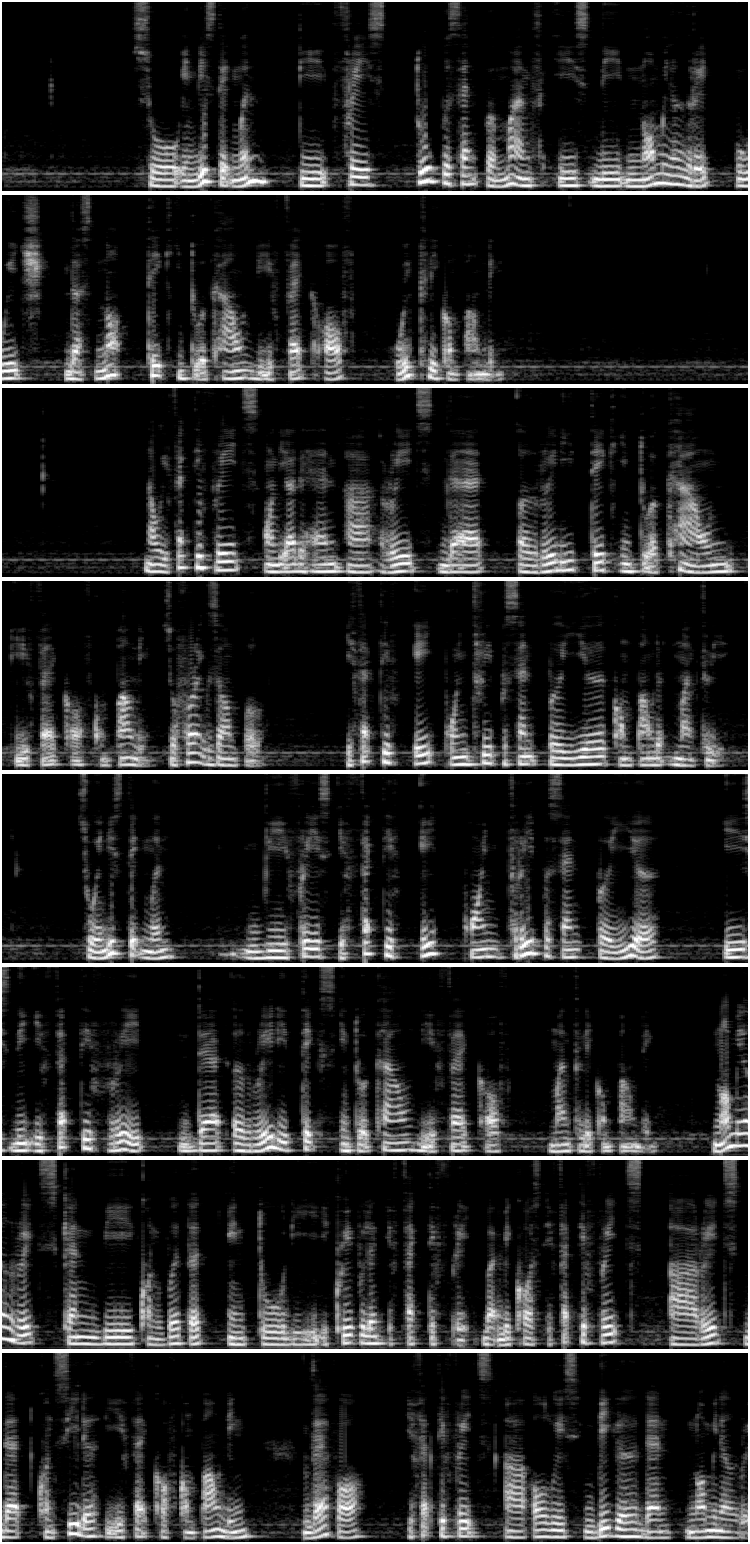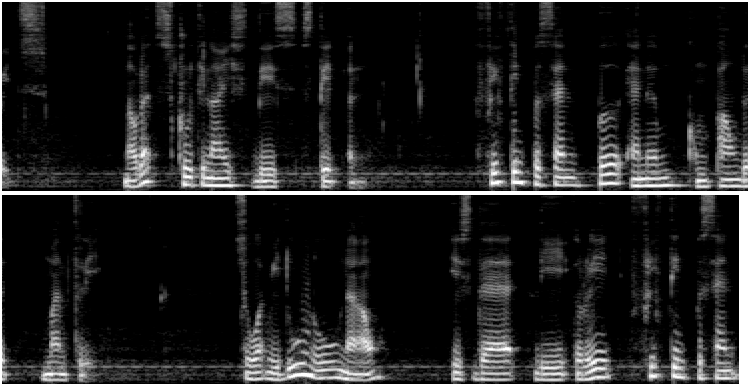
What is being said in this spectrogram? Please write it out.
So in this statement, the phrase 2% per month is the nominal rate which does not take into account the effect of weekly compounding. Now effective rates on the other hand are rates that already take into account the effect of compounding. So for example, effective 8.3% per year compounded monthly. So in this statement, the phrase effective 8.3% per year is the effective rate that already takes into account the effect of monthly compounding. Nominal rates can be converted into the equivalent effective rate, but because effective rates are rates that consider the effect of compounding, therefore, effective rates are always bigger than nominal rates. Now let's scrutinize this statement. 15% per annum compounded monthly. So what we do know now is that the rate 15%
